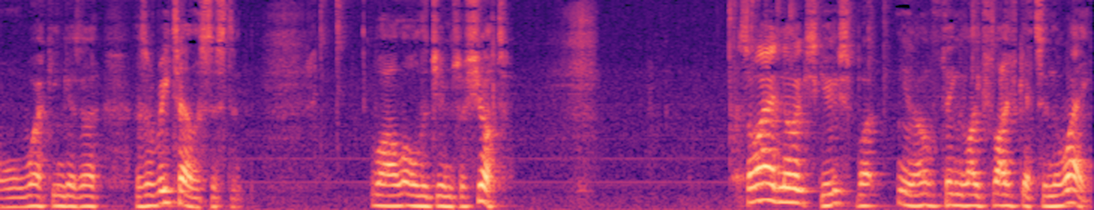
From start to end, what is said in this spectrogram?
or working as a as a retail assistant while all the gyms were shut. So I had no excuse, but you know, things like life gets in the way.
